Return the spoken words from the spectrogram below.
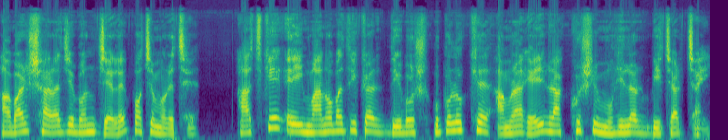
আবার সারা জীবন জেলে পচে মরেছে। আজকে এই মানবাধিকার দিবস উপলক্ষে আমরা এই রাক্ষসী মহিলার বিচার চাই।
